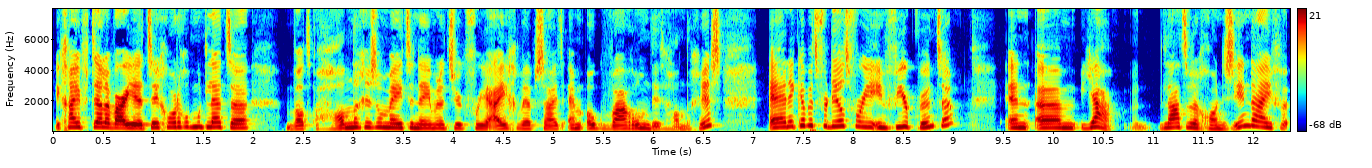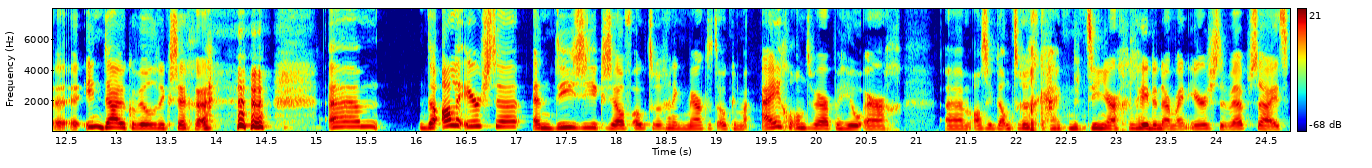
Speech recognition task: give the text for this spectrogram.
Ik ga je vertellen waar je tegenwoordig op moet letten, wat handig is om mee te nemen natuurlijk voor je eigen website en ook waarom dit handig is. En ik heb het verdeeld voor je in vier punten. En um, ja, laten we er gewoon eens induiken, uh, induiken wilde ik zeggen. um, de allereerste, en die zie ik zelf ook terug en ik merk het ook in mijn eigen ontwerpen heel erg. Um, als ik dan terugkijk naar tien jaar geleden naar mijn eerste website,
